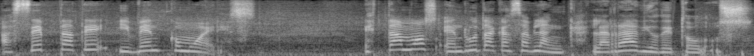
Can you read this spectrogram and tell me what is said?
acéptate y ven como eres. Estamos en Ruta Casablanca, la radio de todos.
